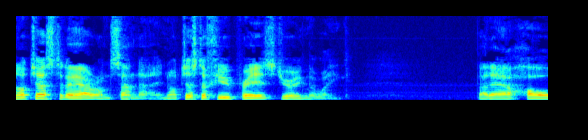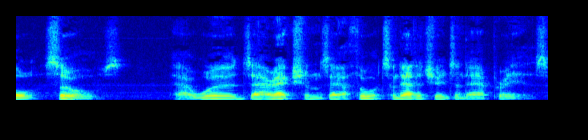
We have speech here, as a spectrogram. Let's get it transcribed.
not just an hour on Sunday, not just a few prayers during the week, but our whole selves, our words, our actions, our thoughts and attitudes, and our prayers.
